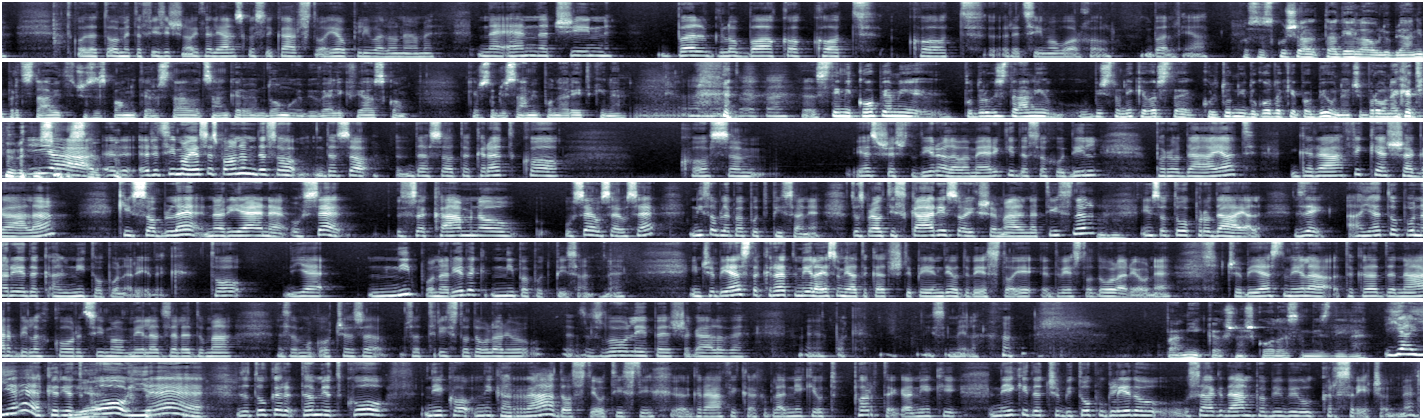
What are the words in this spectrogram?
Tako da to metafizično italijansko slikarstvo je vplivalo na me. Na en način bolj globoko kot, kot recimo Warhol. Bolj, ja. Ko ste skušali ta dela v Ljubljani predstaviti, če se spomnite razstave v Cankarjevem domu, je bil velik fiasko, ker so bili sami ponaredki. S temi kopijami, po drugi strani, v bistvu neke vrste kulturni dogodek je pa bil, ne? čeprav v negativnem ja, smislu. Recimo, jaz se spomnim, da so, da so, da so takrat, ko, ko sem jaz še študirala v Ameriki, da so hodili prodajati grafike Šagala, ki so bile narejene vse z kamnov, vse, vse, vse, niso bile pa podpisane. To spravi, tiskari so jih še mal natisnili uh -huh. in so to prodajali. Zdaj, a je to ponaredek ali ni to ponaredek? To je ni ponaredek, ni pa podpisan. Ne? In če bi jaz takrat imela, jaz sem imela takrat štipendijo 200, 200 dolarjev, ne? če bi jaz imela takrat denar, bi lahko recimo imela zelo doma za mogoče za, za 300 dolarjev zelo lepe šagalove, ampak nisem imela. pa ni kakšna škoda, se mi zdi. Ne? Ja, je, ker je, je. tako, je. Zato, ker tam je tako neko, neka radost v tistih eh, grafikah, bila nekaj odprtega, nekaj, nekaj, da če bi to pogledal vsak dan, pa bi bil kar srečen. Ne?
